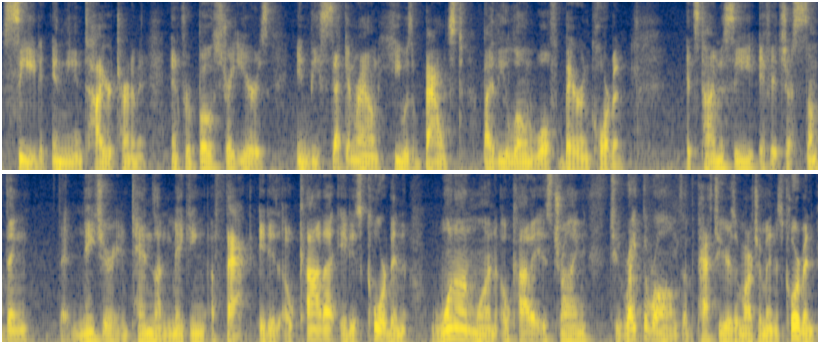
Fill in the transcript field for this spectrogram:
seed in the entire tournament. And for both straight years, in the second round, he was bounced by the lone wolf Baron Corbin. It's time to see if it's just something that nature intends on making a fact. It is Okada, it is Corbin, one on one. Okada is trying to right the wrongs of the past two years of Macho Man. Is Corbin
